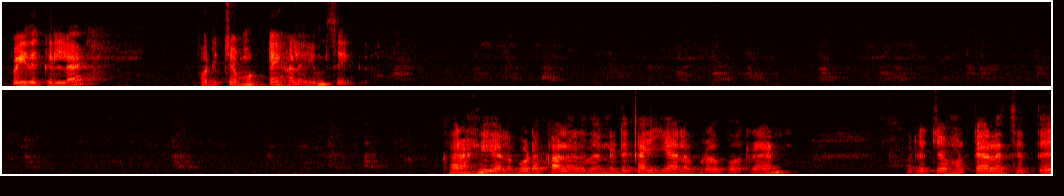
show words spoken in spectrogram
இப்போ இதுக்குள்ள பொரிச்ச முட்டைகளையும் சேர்க்குறேன். கரண்டியால் போட கலர் தந்துட்டு கையால் போட போடுறேன். பொரிச்ச முட்டையெல்லாம் சேர்த்து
